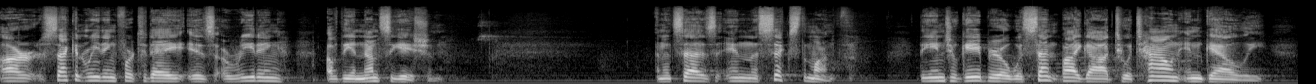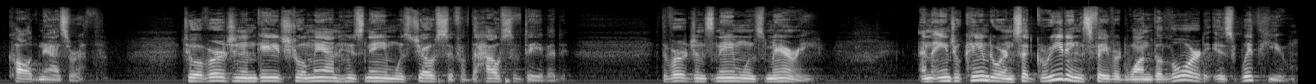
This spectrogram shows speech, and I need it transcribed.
Our second reading for today is a reading of the Annunciation. And it says, In the sixth month, the angel Gabriel was sent by God to a town in Galilee called Nazareth, to a virgin engaged to a man whose name was Joseph of the house of David. The virgin's name was Mary. And the angel came to her and said, Greetings, favored one, the Lord is with you.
